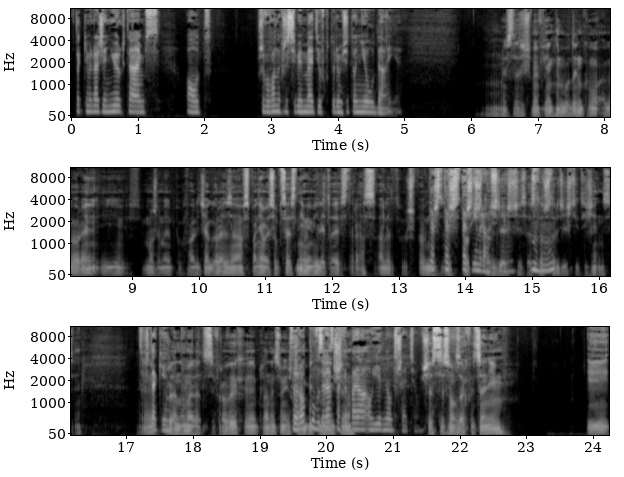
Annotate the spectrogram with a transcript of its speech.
w takim razie New York Times od przywołanych przez ciebie mediów, którym się to nie udaje? Jesteśmy w pięknym budynku Agory i możemy pochwalić Agorę za wspaniały sukces. Nie wiem, ile to jest teraz, ale to już pewnie też, też, 140, też za 140 mhm. tysięcy. Coś takiego. Prenumerat cyfrowych. E, plany są jeszcze To roku wzrasta chyba o jedną trzecią. Wszyscy są zachwyceni. I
